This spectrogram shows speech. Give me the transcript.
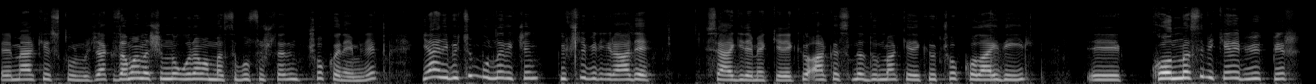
e, merkez kurulacak. Zaman aşımına uğramaması bu suçların çok önemli. Yani bütün bunlar için güçlü bir irade sergilemek gerekiyor. Arkasında durmak gerekiyor. Çok kolay değil. E, konması bir kere büyük bir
